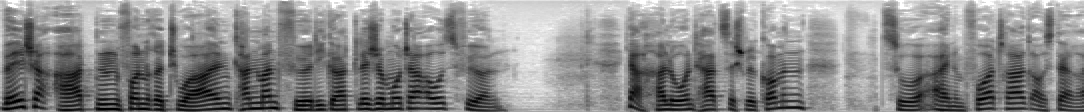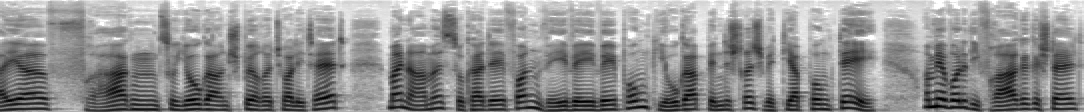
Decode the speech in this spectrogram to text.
Welche Arten von Ritualen kann man für die göttliche Mutter ausführen? Ja, hallo und herzlich willkommen zu einem Vortrag aus der Reihe Fragen zu Yoga und Spiritualität. Mein Name ist Sukade von www.yoga-vidya.de und mir wurde die Frage gestellt,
